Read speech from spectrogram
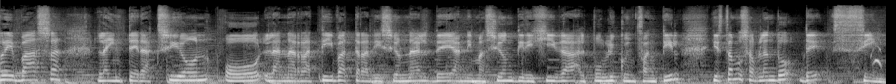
rebasa la interacción o la narrativa tradicional de animación dirigida al público infantil. Y estamos hablando de Sing.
